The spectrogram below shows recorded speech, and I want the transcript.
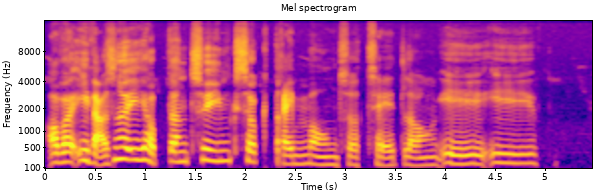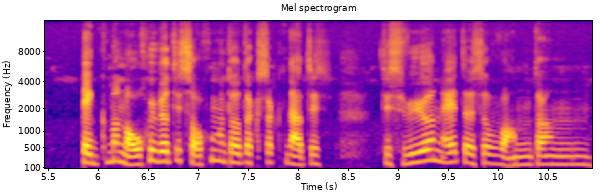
aber ich weiß noch, ich habe dann zu ihm gesagt, trennen wir uns eine Zeit lang. Ich, ich denke mir nach über die Sachen und da hat er gesagt, nein, das, das will er nicht. Also wann dann,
